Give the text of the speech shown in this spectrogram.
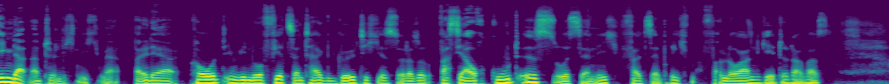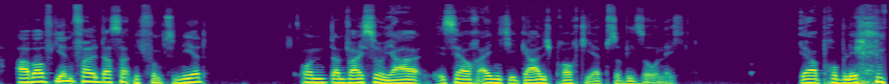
ging das natürlich nicht mehr, weil der Code irgendwie nur 14 Tage gültig ist oder so, was ja auch gut ist, so ist ja nicht, falls der Brief mal verloren geht oder was. Aber auf jeden Fall, das hat nicht funktioniert. Und dann war ich so, ja, ist ja auch eigentlich egal, ich brauche die App sowieso nicht. Ja, Problem,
